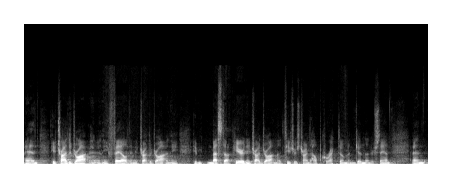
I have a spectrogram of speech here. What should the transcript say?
And he tried to draw it and he failed, and he tried to draw it and he, he messed up here, and he tried to draw it, and the teacher's trying to help correct him and get him to understand. And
